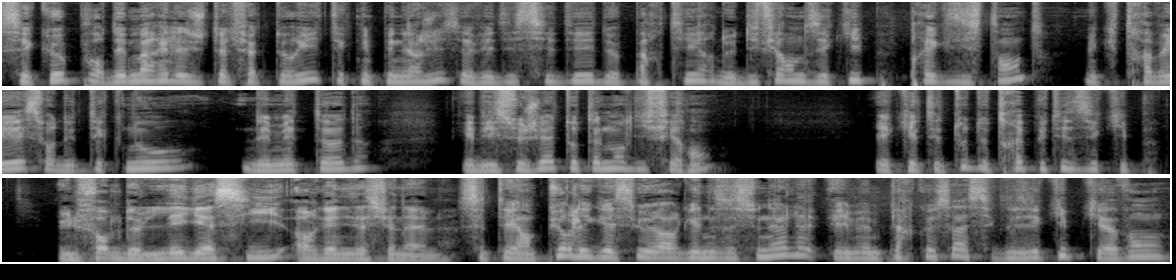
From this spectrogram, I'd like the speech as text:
c'est que pour démarrer la Digital Factory, Technip Energies avait décidé de partir de différentes équipes préexistantes, mais qui travaillaient sur des technos, des méthodes et des sujets totalement différents, et qui étaient toutes de très petites équipes une forme de legacy organisationnel. C'était un pur legacy organisationnel, et même pire que ça, c'est que des équipes qui avant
